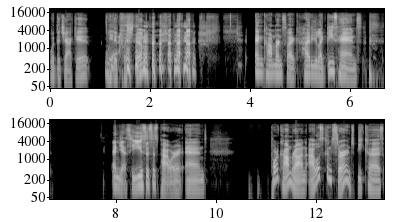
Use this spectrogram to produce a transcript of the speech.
with the jacket when yeah. they pushed him. and Kamran's like, How do you like these hands? and yes, he uses his power. And poor Kamran, I was concerned because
